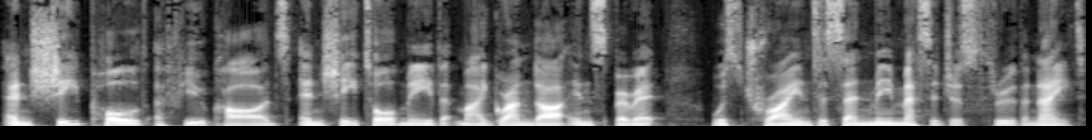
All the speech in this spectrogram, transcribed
And she pulled a few cards and she told me that my granddad in spirit was trying to send me messages through the night.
